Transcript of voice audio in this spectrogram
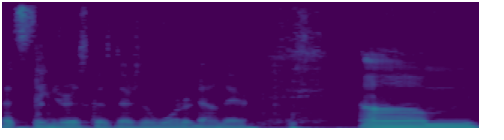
That's dangerous because there's no water down there. Um,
